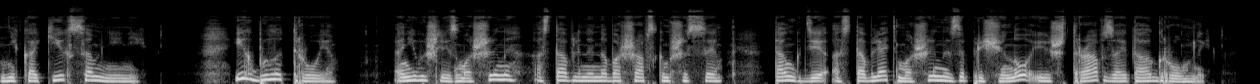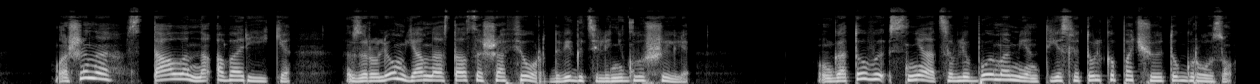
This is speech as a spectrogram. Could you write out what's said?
Никаких сомнений. Их было трое. Они вышли из машины, оставленной на Варшавском шоссе, там, где оставлять машины запрещено, и штраф за это огромный. Машина стала на аварийке — за рулем явно остался шофер, двигатели не глушили. Готовы сняться в любой момент, если только почуют угрозу.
